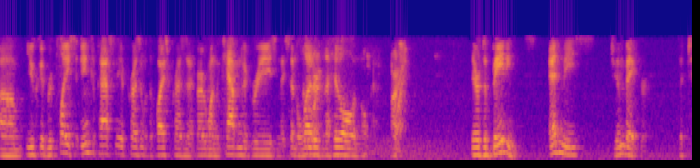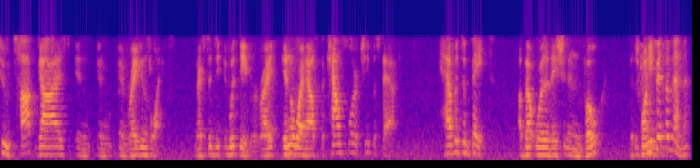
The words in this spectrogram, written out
Um, you could replace an incapacitated president with a vice president if everyone in the cabinet agrees, and they send a letter to the Hill and all that. All right. They're debating this. Ed Meese, Jim Baker, the two top guys in, in, in Reagan's life, next to D- with Deaver, right, in the White House, the counselor, chief of staff, have a debate about whether they should invoke the 25th Amendment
